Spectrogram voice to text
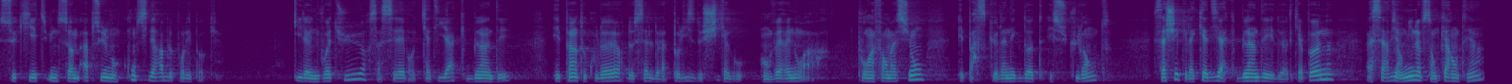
ce qui est une somme absolument considérable pour l'époque. Il a une voiture, sa célèbre Cadillac blindée, et peinte aux couleurs de celle de la police de Chicago, en vert et noir. Pour information, et parce que l'anecdote est succulente, sachez que la Cadillac blindée de Al Capone a servi en 1941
